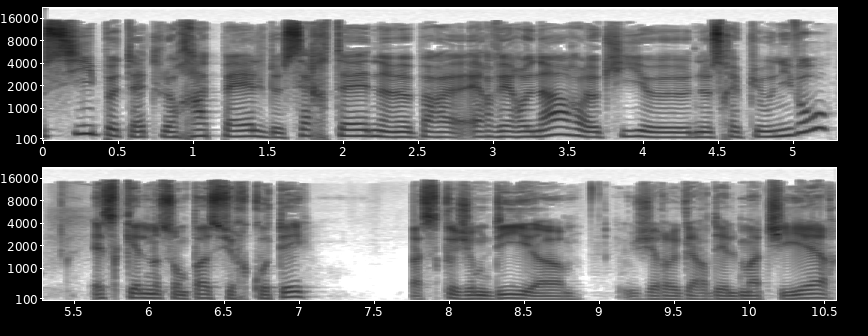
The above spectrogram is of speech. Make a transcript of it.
aussi peut-être le rappel de certaines euh, par Hervé Renard euh, qui euh, ne seraient plus au niveau. Est-ce qu'elles ne sont pas surcotées? Parce que je me dis, J'ai regardé le match hier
